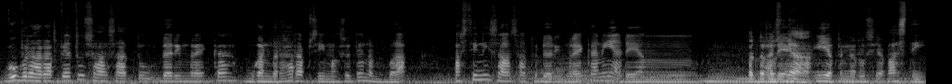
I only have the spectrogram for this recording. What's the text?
gue berharapnya tuh salah satu dari mereka bukan berharap sih maksudnya nebak pasti nih salah satu dari mereka nih ada yang ada Penerusnya. yang- iya penerusnya pasti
